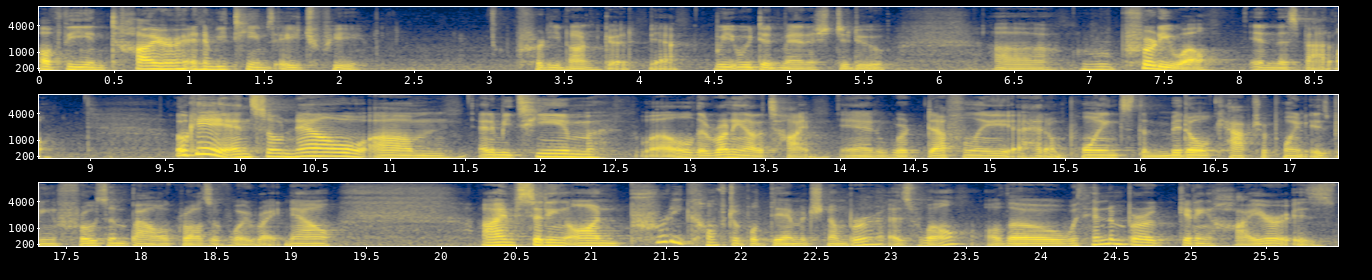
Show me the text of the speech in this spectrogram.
of the entire enemy team's HP. pretty darn good. Yeah, we, we did manage to do uh, pretty well in this battle. Okay, and so now um, enemy team, well, they're running out of time, and we're definitely ahead on points. The middle capture point is being frozen by Grozovoi right now. I'm sitting on pretty comfortable damage number as well, although with Hindenburg getting higher is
